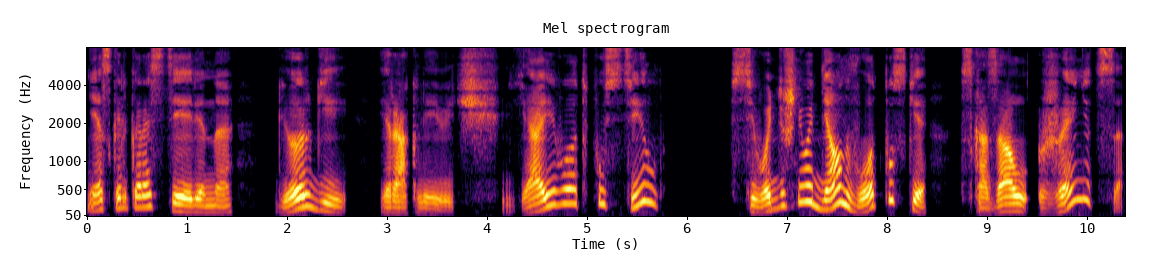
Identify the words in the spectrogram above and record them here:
несколько растерянно, «Георгий Ираклиевич, я его отпустил. С сегодняшнего дня он в отпуске. Сказал, женится».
